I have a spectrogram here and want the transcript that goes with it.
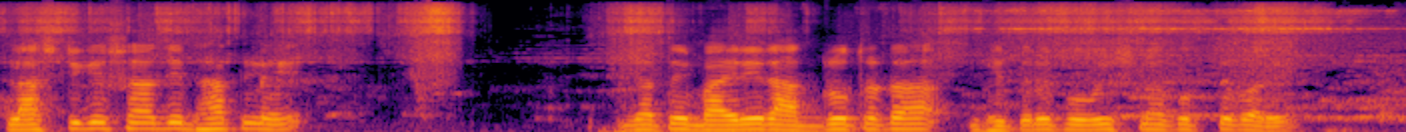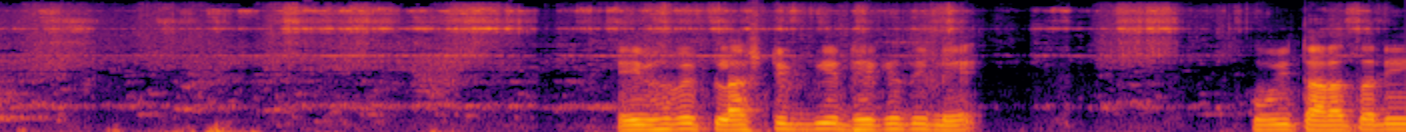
প্লাস্টিকের সাহায্যে ঢাকলে যাতে বাইরের আর্দ্রতাটা ভেতরে প্রবেশ না করতে পারে এইভাবে প্লাস্টিক দিয়ে ঢেকে দিলে খুবই তাড়াতাড়ি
